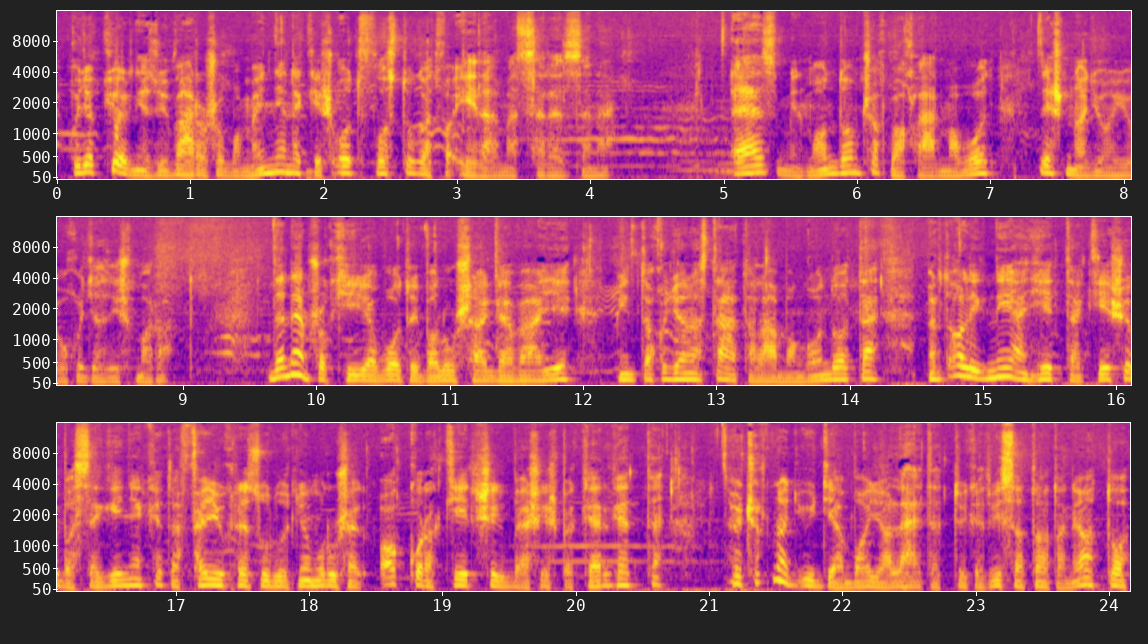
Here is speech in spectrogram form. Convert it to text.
hogy a környező városokba menjenek és ott fosztogatva élelmet szerezzenek. Ez, mint mondom, csak vaklárma volt, és nagyon jó, hogy az is maradt de nem sok híja volt, hogy valósággá váljé, mint ahogyan azt általában gondolták, mert alig néhány héttel később a szegényeket a fejükre zúdult nyomorúság akkora kétségbeesésbe kergette, hogy csak nagy ügyel bajjal lehetett őket visszatartani attól,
